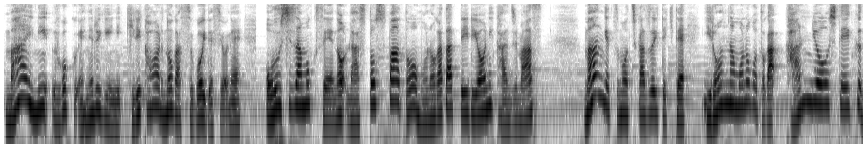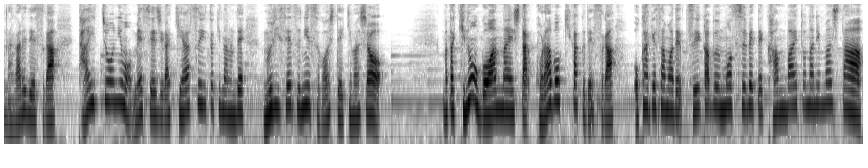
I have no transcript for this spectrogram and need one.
前に動くエネルギーに切り替わるのがすごいですよね。お牛座木星のラストスパートを物語っているように感じます。満月も近づいてきて、いろんな物事が完了していく流れですが、体調にもメッセージが来やすい時なので、無理せずに過ごしていきましょう。また昨日ご案内したコラボ企画ですが、おかげさまで追加分もすべて完売となりました。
